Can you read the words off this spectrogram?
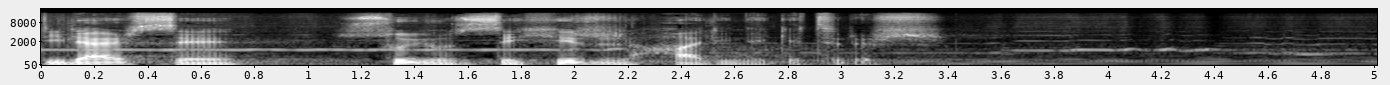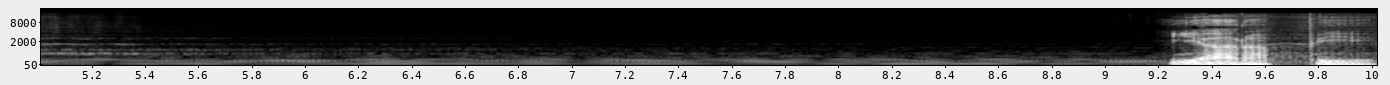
dilerse suyu zehir haline getirir. Ya Rabbi,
